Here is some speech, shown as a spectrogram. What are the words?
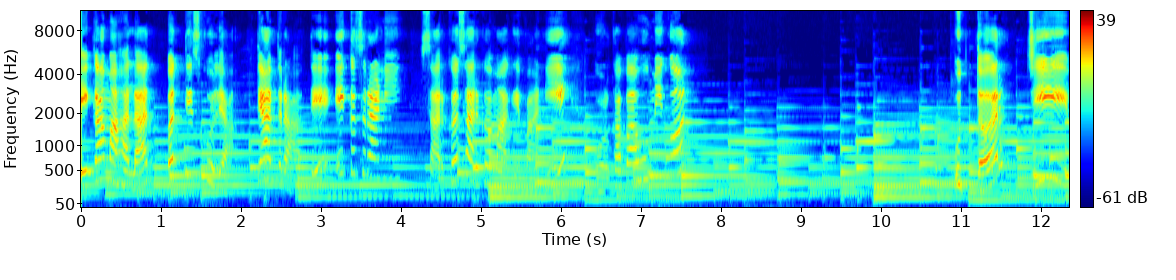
एका महालात बत्तीस खोल्या. त्यात राहते एकच राणी. सारखं सारखं मागे पाणी. ओळखा पाहू मी कोण? उत्तर जीभ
